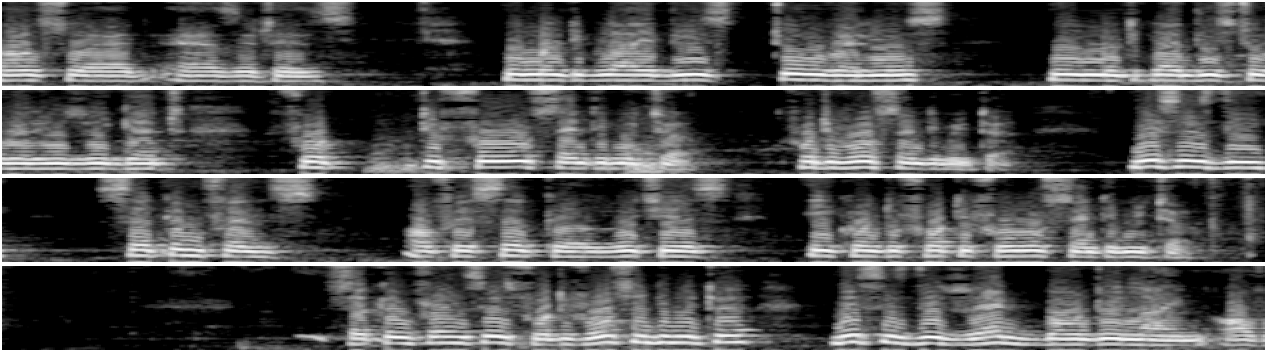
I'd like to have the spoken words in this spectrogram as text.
also as it is. We multiply these two values we multiply these two values we get 44 centimeter 44 centimeter. This is the circumference of a circle which is equal to 44 centimeter. Circumference is 44 centimeter this is the red boundary line of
